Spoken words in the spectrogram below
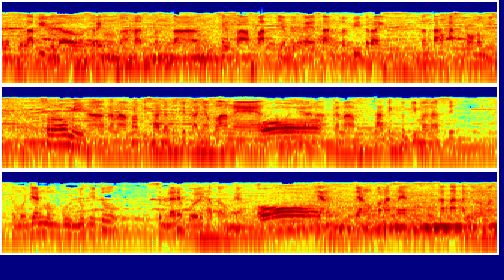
elektro. Tapi beliau sering membahas tentang filsafat yang berkaitan lebih terakhir tentang astronomi. astronomi Nah, kenapa bisa ada terciptanya planet? Oh. Kemudian, nah, kenapa cantik itu gimana sih? Kemudian membunuh itu sebenarnya boleh atau enggak? oh Yang yang pernah saya katakan loh mas.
